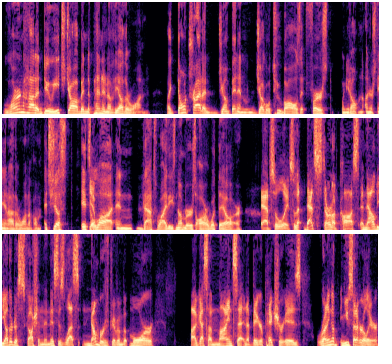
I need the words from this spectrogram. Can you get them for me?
learn how to do each job independent of the other one. Like, don't try to jump in and juggle two balls at first when you don't understand either one of them. It's just, it's yep. a lot. And that's why these numbers are what they are. Absolutely. So that, that's startup costs. And now the other discussion, and this is less numbers driven, but more, I guess, a mindset and a bigger picture is running a, and you said it earlier,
